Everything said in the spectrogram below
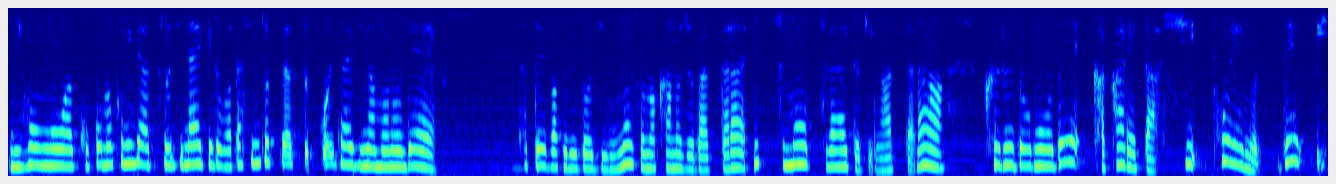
日本語はここの国では通じないけど私にとってはすっごい大事なもので例えばクルド人のその彼女だったらいつも辛い時があったらクルド語で書かれた詩ポエムでい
